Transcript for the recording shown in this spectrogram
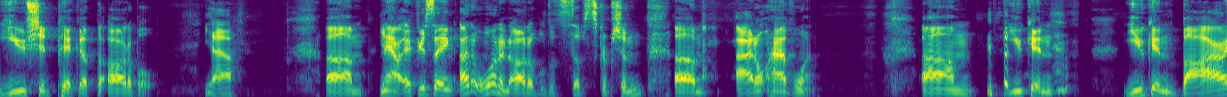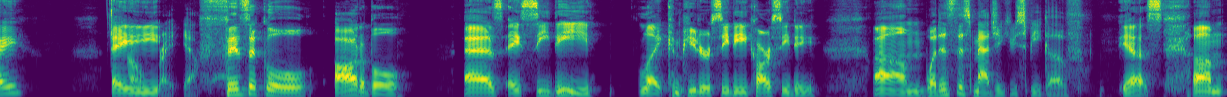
you should pick up the audible. Yeah, um now if you're saying i don't want an audible subscription um i don't have one. Um you can you can buy a oh, right, yeah, physical audible as a cd like computer cd car cd um what is this magic you speak of? yes um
